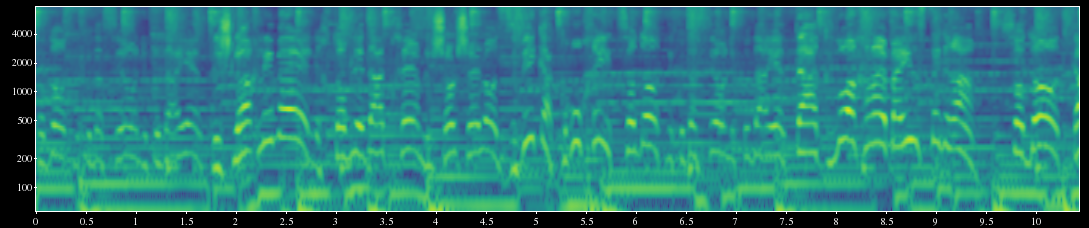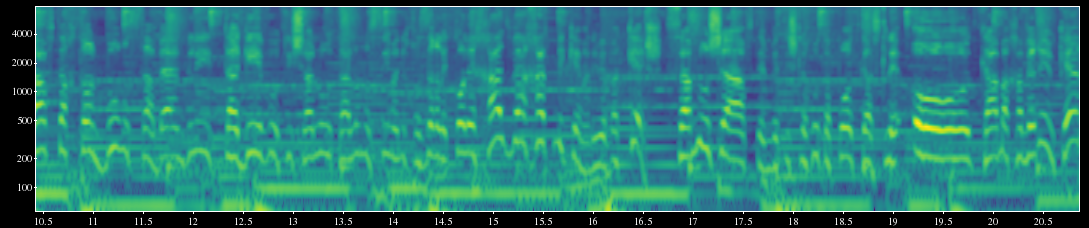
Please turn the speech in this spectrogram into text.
סודות.co.il, לשלוח לי מייל, לכתוב לי דעתכם, לשאול שאלות, צביקה, כרוכית, סודות.co.il. תעקבו אחריי באינסטגרם. סודות, כף תחתון בורסה באנגלית, תגיבו, תשאלו, תעלו נושאים, אני חוזר לכל אחד ואחת מכם, אני מבקש, סמנו שאהבתם ותשלחו את הפודקאסט לעוד כמה חברים, כן,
